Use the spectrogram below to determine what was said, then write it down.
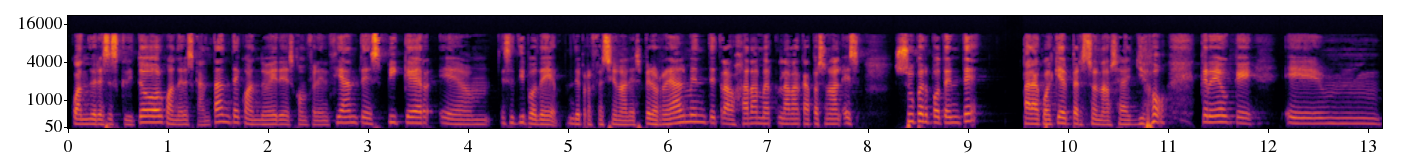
cuando eres escritor, cuando eres cantante, cuando eres conferenciante, speaker, em, ese tipo de, profesionales. Pero realmente trabajar la, marca personal es súper potente para cualquier persona. O sea, yo creo que... Em,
